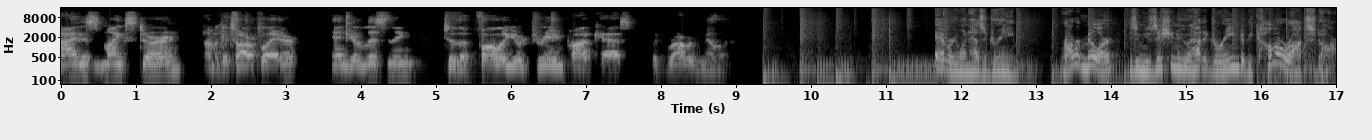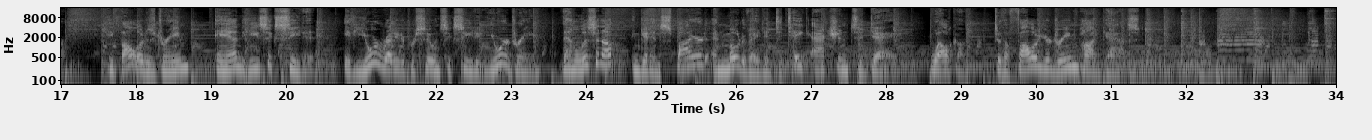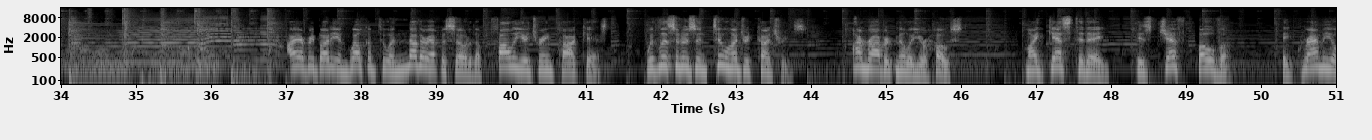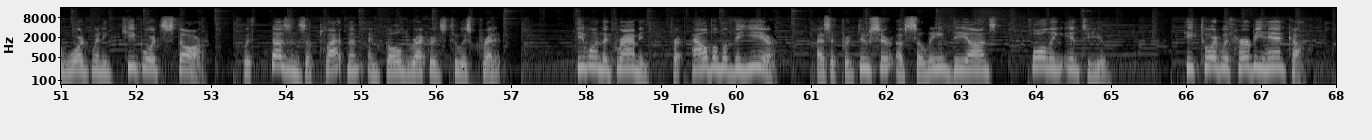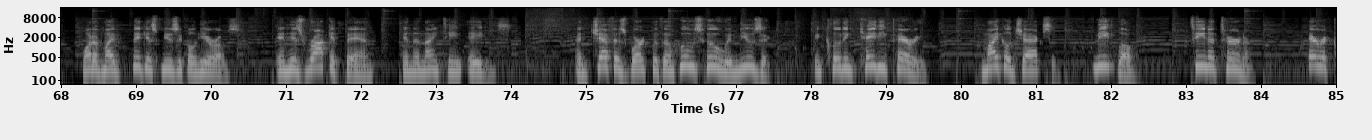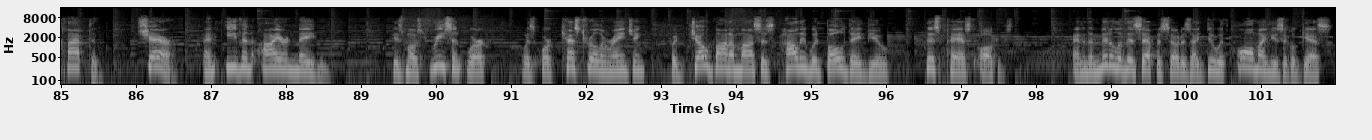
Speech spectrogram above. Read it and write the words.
Hi, this is Mike Stern. I'm a guitar player, and you're listening to the Follow Your Dream podcast with Robert Miller. Everyone has a dream. Robert Miller is a musician who had a dream to become a rock star. He followed his dream and he succeeded. If you're ready to pursue and succeed at your dream, then listen up and get inspired and motivated to take action today. Welcome to the Follow Your Dream podcast. Hi, everybody, and welcome to another episode of the Follow Your Dream podcast with listeners in 200 countries. I'm Robert Miller, your host. My guest today is Jeff Bova, a Grammy Award winning keyboard star with dozens of platinum and gold records to his credit. He won the Grammy for Album of the Year as a producer of Celine Dion's Falling Into You. He toured with Herbie Hancock, one of my biggest musical heroes, in his Rockit band in the 1980s. And Jeff has worked with a who's who in music, including Katy Perry, Michael Jackson, Meatloaf, Tina Turner, Eric Clapton, Cher, and even Iron Maiden. His most recent work was orchestral arranging for Joe Bonamassa's Hollywood Bowl debut this past August. And in the middle of this episode, as I do with all my musical guests,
